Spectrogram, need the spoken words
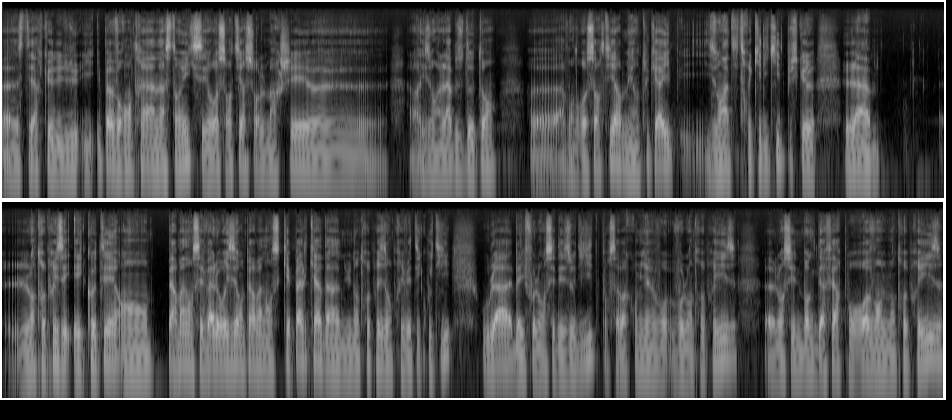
Euh, C'est-à-dire qu'ils peuvent rentrer à un instant X et ressortir sur le marché. Euh, alors, ils ont un laps de temps euh, avant de ressortir, mais en tout cas, ils, ont un titre qui liquide puisque l'entreprise est, cotée en permanence et valorisée en permanence, ce qui n'est pas le cas d'une un, entreprise en private equity, où là, ben, il faut lancer des audits pour savoir combien vaut, vaut l'entreprise, euh, lancer une banque d'affaires pour revendre l'entreprise,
